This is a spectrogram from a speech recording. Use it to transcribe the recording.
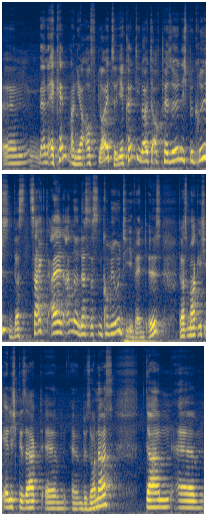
ähm, dann erkennt man ja oft Leute. Ihr könnt die Leute auch persönlich begrüßen. Das zeigt allen anderen, dass das ein Community-Event ist. Das mag ich ehrlich gesagt ähm, äh, besonders. Dann ähm,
